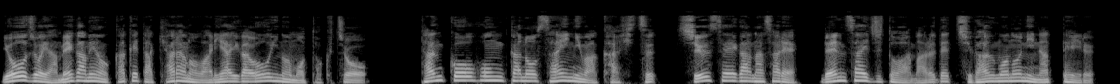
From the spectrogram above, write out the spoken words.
幼女やメガネをかけたキャラの割合が多いのも特徴。単行本化の際には過失、修正がなされ、連載時とはまるで違うものになっている。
